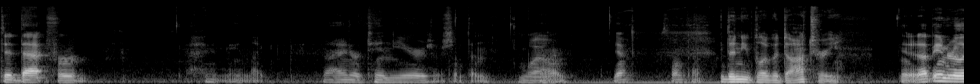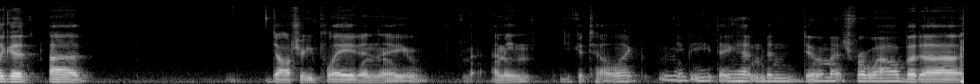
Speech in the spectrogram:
Did that for I didn't mean like nine or ten years or something. Wow. Um, yeah, it's a long time. Then you played with Daughtry. Ended up being really good. Uh, Daughtry played, and they, I mean, you could tell like maybe they hadn't been doing much for a while, but uh,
